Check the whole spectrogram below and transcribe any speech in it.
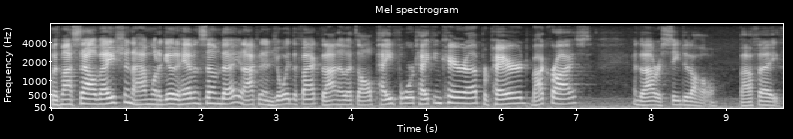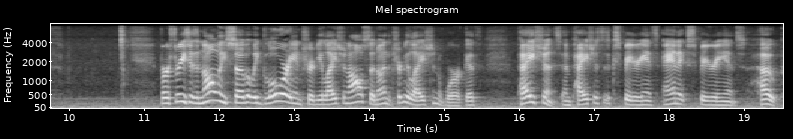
With my salvation, I'm going to go to heaven someday, and I can enjoy the fact that I know that's all paid for, taken care of, prepared by Christ, and that I received it all by faith. Verse 3 says, And not only so, but we glory in tribulation also, knowing that tribulation worketh patience, and patience experience, and experience hope.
